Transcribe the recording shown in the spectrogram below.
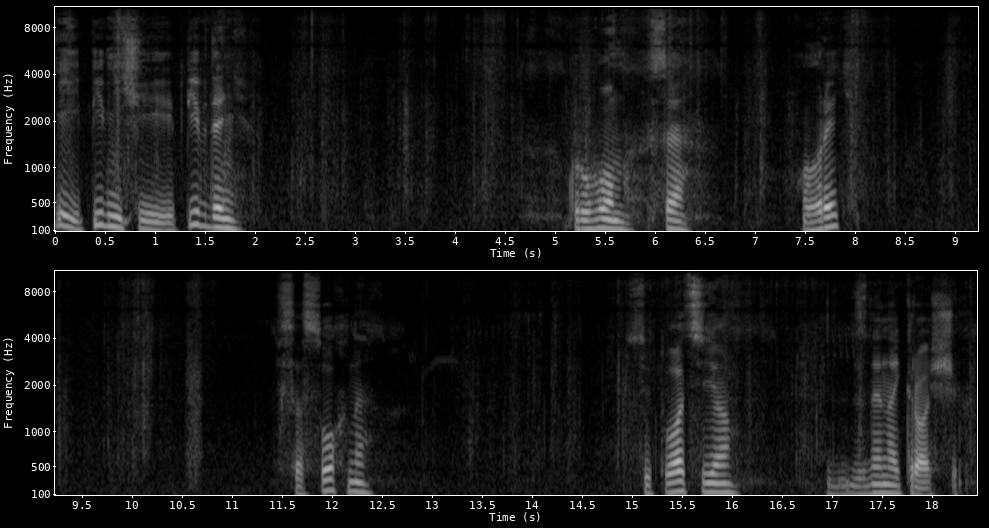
Є і північ, і південь. Кругом все горить. Все сохне. Ситуація з не найкращих.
